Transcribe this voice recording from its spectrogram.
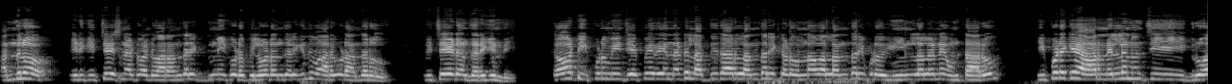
అందులో వీడికి ఇచ్చేసినటువంటి వారందరినీ కూడా పిలవడం జరిగింది. వారు కూడా అందరూ విచ్చేయడం జరిగింది. కాబట్టి ఇప్పుడు మేము చెప్పేది ఏంటంటే లబ్ధిదారులు అందరూ ఇక్కడ ఉన్న వాళ్ళందరూ ఇప్పుడు ఇళ్ళలోనే ఉంటారు. ఇప్పటికే ఆరు నెలల నుంచి ఈ గృహ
